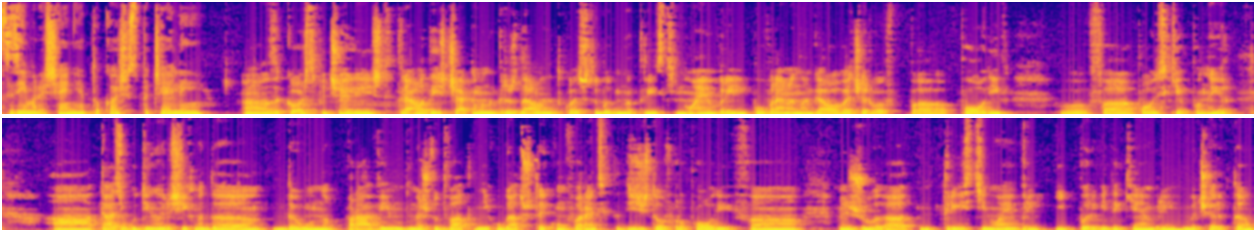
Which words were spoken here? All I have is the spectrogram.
се взима решението, кой ще спечели. А, за кой ще спечели, ще трябва да изчакаме награждаването, което ще бъде на 30 ноември по време на гала вечер в а, Плодив, в а, Плодивския панир. А, тази година решихме да, да го направим между двата дни, когато ще е конференцията Digital for Plodiv, а, между а, 30 ноември и 1 декември вечерта.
